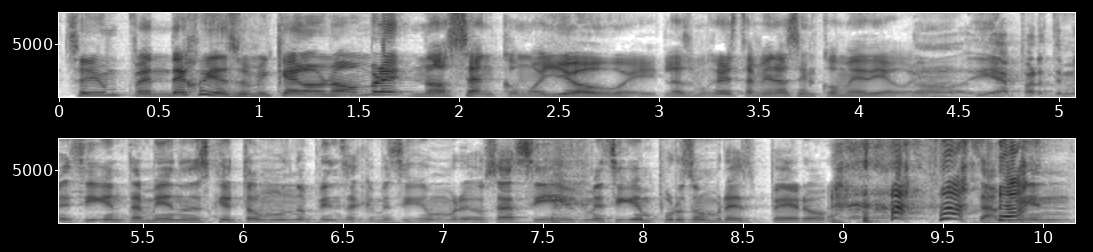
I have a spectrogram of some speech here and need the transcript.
Soy un pendejo y asumí que era un hombre. No sean como yo, güey. Las mujeres también hacen comedia, güey. No, y aparte me siguen también, no es que todo el mundo piensa que me siguen hombres. O sea, sí, me siguen puros hombres, pero también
